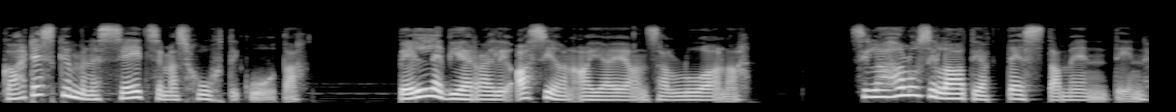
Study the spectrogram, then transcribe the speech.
27. huhtikuuta Pelle vieraili asianajajansa luona, sillä halusi laatia testamentin.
